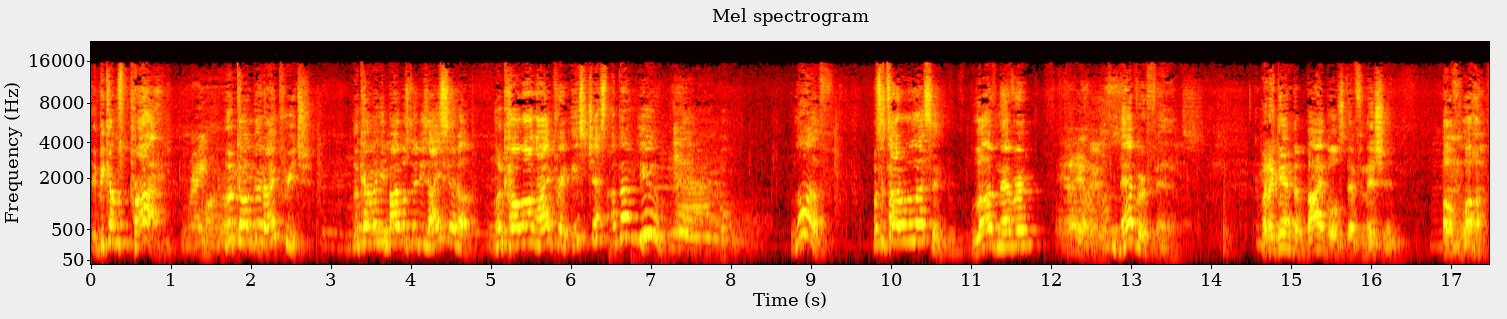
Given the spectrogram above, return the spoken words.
It becomes pride. Right. Look how good I preach. Mm-hmm. Look how many Bible studies I set up. Look how long I pray. It's just about you. Love. What's the title of the lesson? Love never, Fail. never fails. But again, the Bible's definition of mm. love.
